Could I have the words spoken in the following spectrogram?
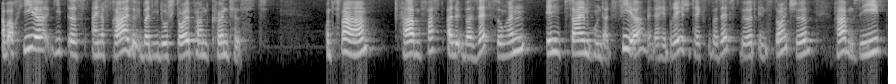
Aber auch hier gibt es eine Frage, über die du stolpern könntest. Und zwar haben fast alle Übersetzungen in Psalm 104, wenn der hebräische Text übersetzt wird ins Deutsche, haben sie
